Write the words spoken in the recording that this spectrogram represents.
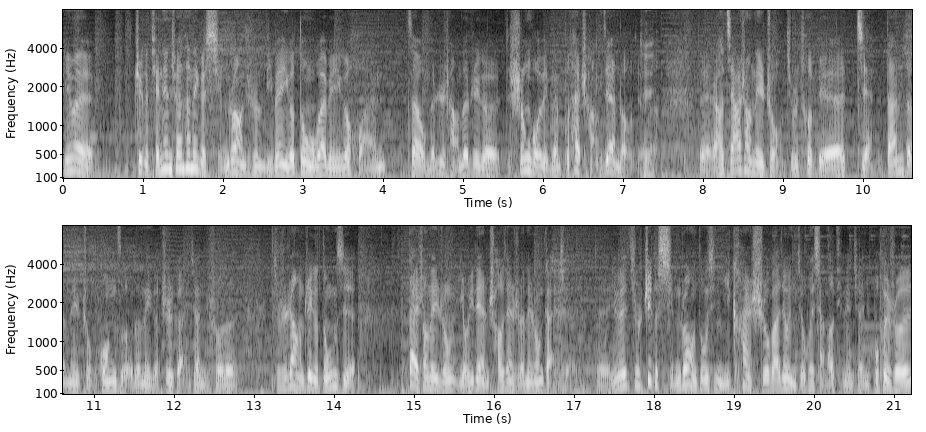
因为这个甜甜圈它那个形状就是里边一个洞，外边一个环，在我们日常的这个生活里边不太常见的，我觉得。对，然后加上那种就是特别简单的那种光泽的那个质感，就像你说的，就是让这个东西带上了一种有一点超现实的那种感觉。对，因为就是这个形状的东西，你一看十有八九你就会想到甜甜圈，你不会说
